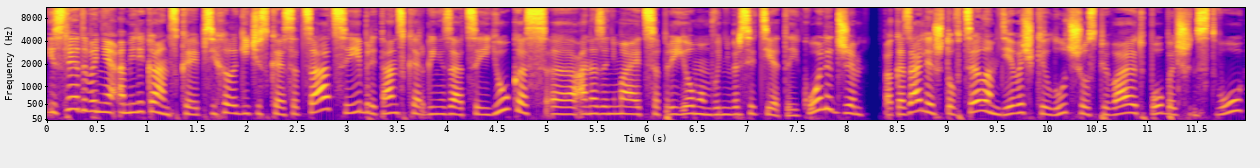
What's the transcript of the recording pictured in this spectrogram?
Исследование Американской психологической ассоциации и британской организации ЮКОС, э, она занимается приемом в университеты и колледжи, показали, что в целом девочки лучше успевают по большинству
